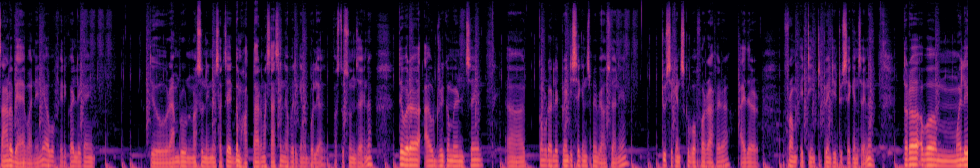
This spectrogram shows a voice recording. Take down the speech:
चाँडो भ्यायो भने नि अब फेरि कहिलेकाहीँ त्यो राम्रो नसुनिन सक्छ एकदम हतारमा सासै नपरिकन बोले कस्तो सुन्छ होइन। त्यही भएर आई वुड रिकमेन्ड चाहिँ कम्प्युटरले ट्वेन्टी सेकेन्ड्समै भ्याउँछ भने टु सेकेन्ड्सको बफर राखेर either from eighteen to twenty two seconds होइन। तर अब मैले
